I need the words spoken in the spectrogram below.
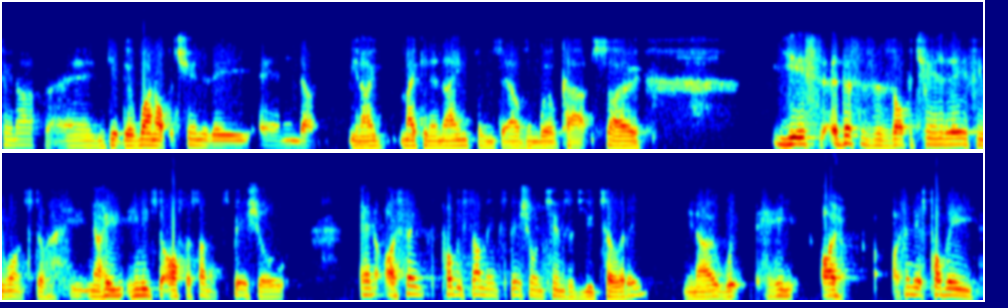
turn up and get their one opportunity and end up, you know, making a name for themselves in World Cup. So, yes, this is his opportunity if he wants to. You know, he he needs to offer something special, and I think probably something special in terms of utility. You know, we- he I I think that's probably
